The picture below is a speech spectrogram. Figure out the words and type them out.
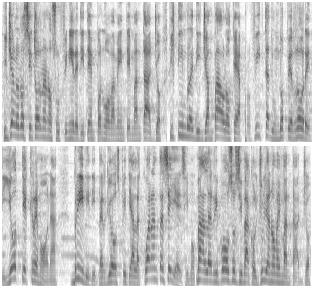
I giallorossi tornano sul finire di tempo nuovamente in vantaggio. Il timbro è di Giampaolo che approfitta di un doppio errore di Iotti e Cremona. Brividi per gli ospiti al 46esimo, ma al riposo si va col Giulianova in vantaggio.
